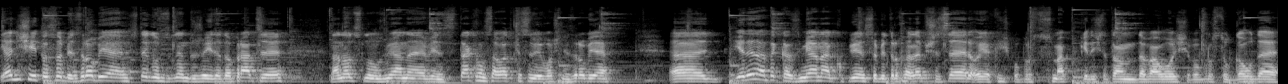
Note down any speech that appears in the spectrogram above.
Ja dzisiaj to sobie zrobię z tego względu, że idę do pracy na nocną zmianę, więc taką sałatkę sobie właśnie zrobię. E, jedyna taka zmiana, kupiłem sobie trochę lepszy ser o jakimś po prostu smaku. Kiedyś to tam dawało się po prostu gołdę.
